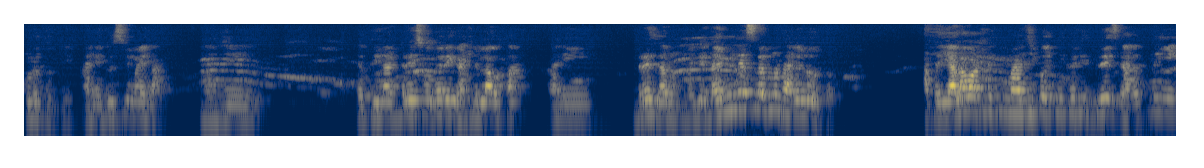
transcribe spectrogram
कुडत होती. आणि दुसरी महिला म्हणजे तर ड्रेस वगैरे घातलेला होता आणि ड्रेस घालून म्हणजे नवीनच लग्न झालेलं होतं. आता याला वाटलं की माझी पत्नी कधी ड्रेस घालत नाहीये.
